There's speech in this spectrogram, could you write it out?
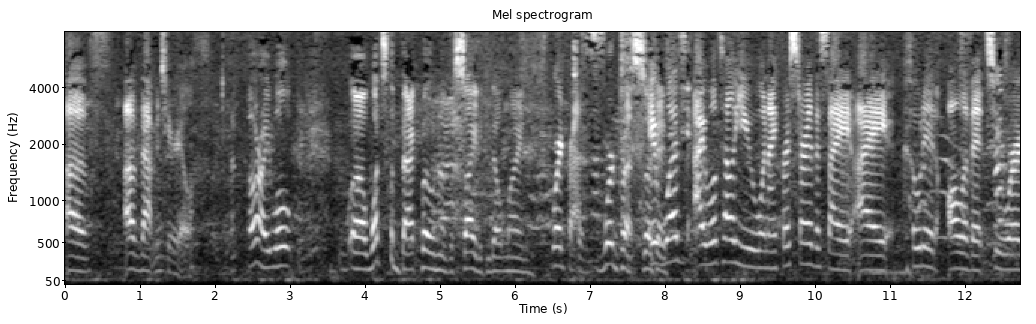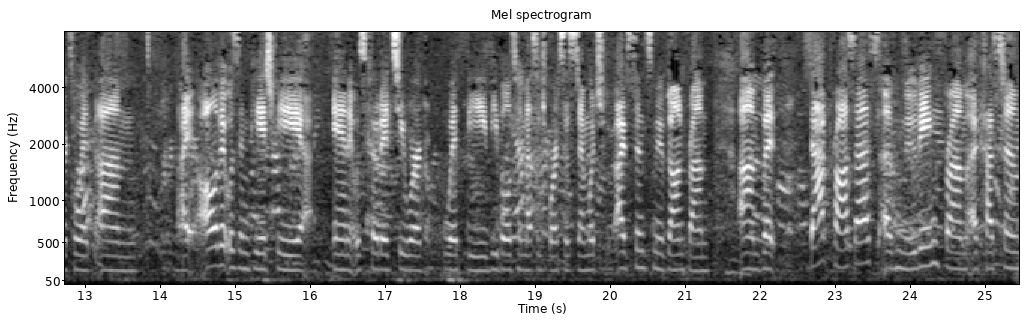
of, of that material. All right. Well, uh, what's the backbone of the site, if you don't mind? WordPress. WordPress. Okay. It was, I will tell you, when I first started the site, I coded all of it to work with, um, I, all of it was in PHP and it was coded to work with the vBulletin message board system, which I've since moved on from. Um, but that process of moving from a custom,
